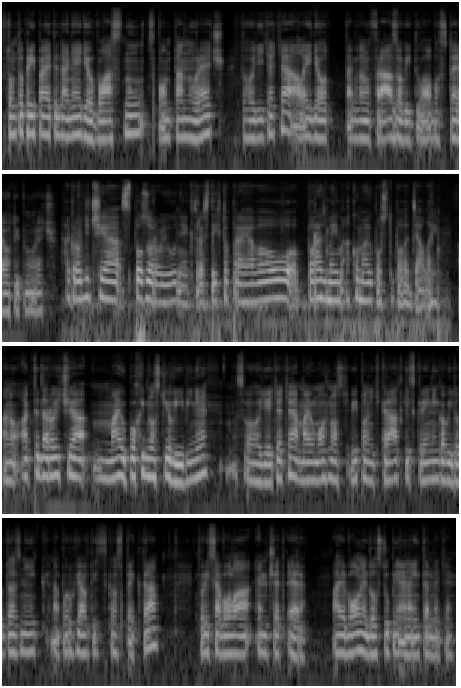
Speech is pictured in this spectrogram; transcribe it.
V tomto prípade teda nejde o vlastnú, spontánnu reč, toho dieťaťa, ale ide o tzv. frázovitú alebo stereotypnú reč. Ak rodičia spozorujú niektoré z týchto prejavov, poraďme im, ako majú postupovať ďalej. Áno, ak teda rodičia majú pochybnosti o vývine svojho dieťaťa, majú možnosť vyplniť krátky screeningový dotazník na poruchy autistického spektra, ktorý sa volá MCHR a je voľne dostupný aj na internete.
